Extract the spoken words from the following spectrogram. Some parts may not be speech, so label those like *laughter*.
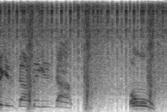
making it stop, making it stop. Oh!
